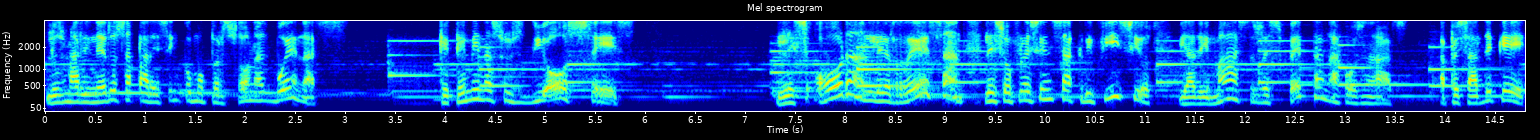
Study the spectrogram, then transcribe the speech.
los marineros aparecen como personas buenas, que temen a sus dioses, les oran, les rezan, les ofrecen sacrificios y además respetan a Jonás, a pesar de que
